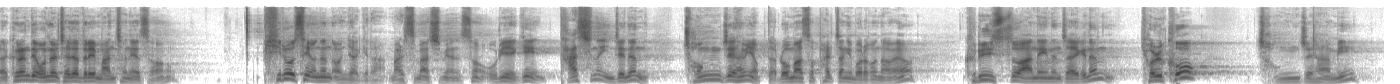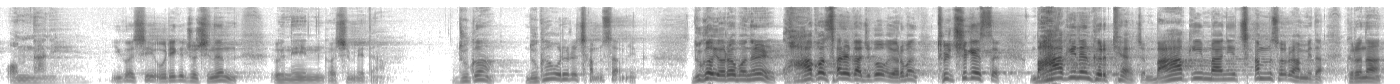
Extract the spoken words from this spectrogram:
어, 그런데 오늘 제자들의 만찬에서 피로 세우는 언약이라 말씀하시면서 우리에게 다시는 이제는 정죄함이 없다. 로마서 8장에 뭐라고 나와요? 그리스도 안에 있는 자에게는 결코 정죄함이 없나니. 이것이 우리에게 주시는 은혜인 것입니다. 누가 누가 우리를 참수합니까? 누가 여러분을 과거사를 가지고 여러분 들추겠어요? 마귀는 그렇게 하죠. 마귀만이 참소를 합니다. 그러나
